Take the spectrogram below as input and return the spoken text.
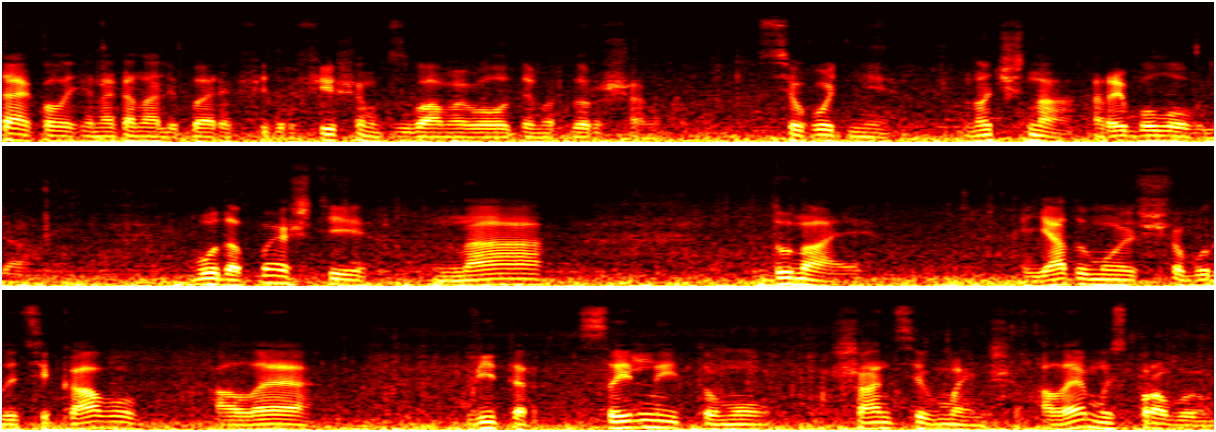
Вітаю колеги на каналі Берег Фідер Фішинг. З вами Володимир Дорошенко. Сьогодні ночна риболовля в Будапешті на Дунаї. Я думаю, що буде цікаво, але вітер сильний, тому шансів менше. Але ми спробуємо.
